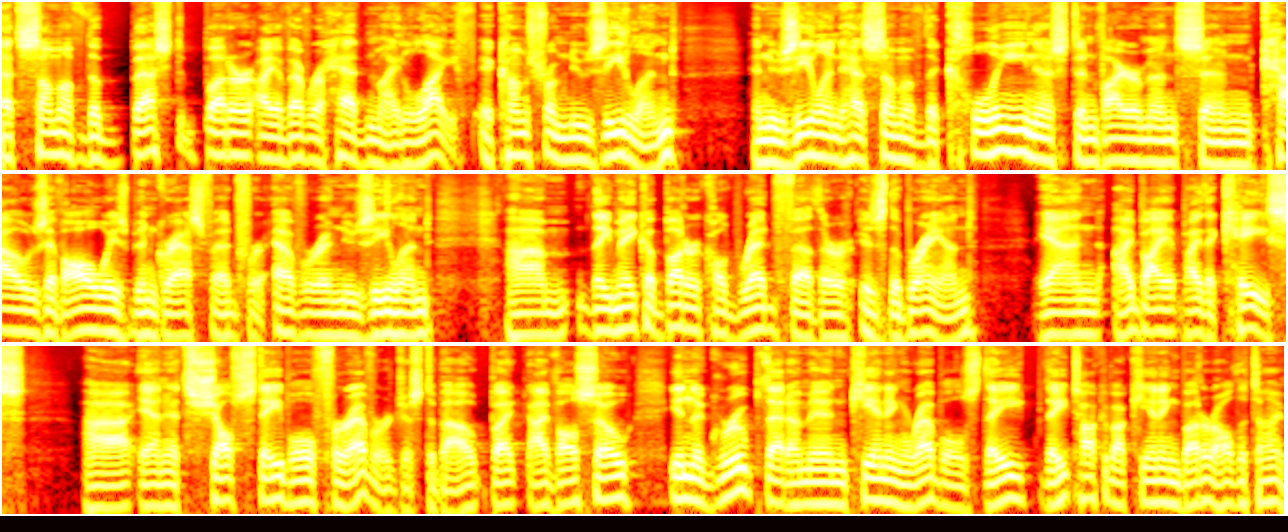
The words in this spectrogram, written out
That's some of the best butter I have ever had in my life. It comes from New Zealand, and New Zealand has some of the cleanest environments, and cows have always been grass fed forever in New Zealand. Um, they make a butter called Red Feather, is the brand, and I buy it by the case. Uh, and it's shelf stable forever, just about. But I've also in the group that I'm in, Canning Rebels. They they talk about canning butter all the time.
